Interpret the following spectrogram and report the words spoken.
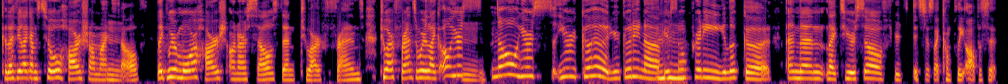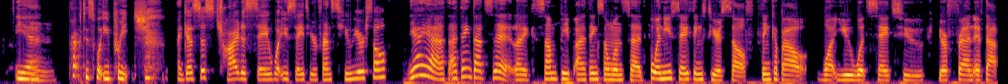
Because I feel like I'm so harsh on hmm. myself. Like we're more harsh on ourselves than to our friends. To our friends, we're like, "Oh, you're s- hmm. no, you're you're good. You're good enough. You're so mm-hmm. pretty. You look good." And then, like to yourself, you're, it's just like complete opposite. Yeah. Mm. Practice what you preach. I guess just try to say what you say to your friends to yourself. Yeah, yeah. I think that's it. Like some people, I think someone said, when you say things to yourself, think about what you would say to your friend if that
